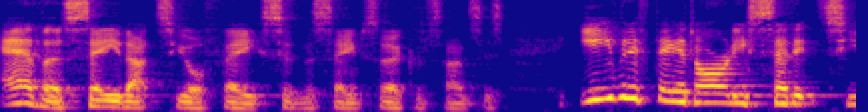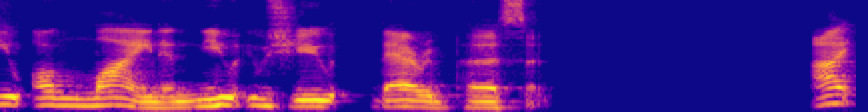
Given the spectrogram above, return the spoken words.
ever say that to your face in the same circumstances even if they had already said it to you online and knew it was you there in person. I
